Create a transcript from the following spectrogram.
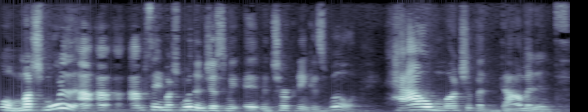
Well, much more than I, I'm saying, much more than just uh, interpreting His will. How much of a dominant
